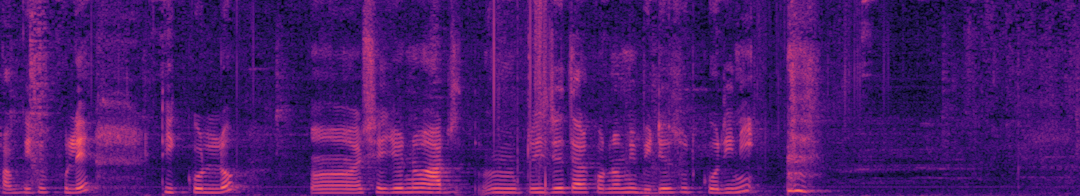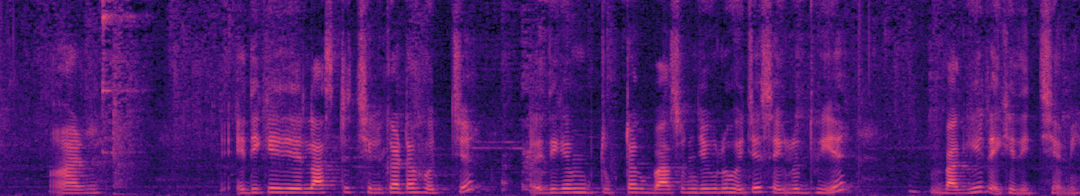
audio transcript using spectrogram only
সব কিছু খুলে ঠিক করল। সেই জন্য আর টুইজডেতে আর কোনো আমি ভিডিও শ্যুট করিনি। আর এদিকে লাস্টের ছিলকাটা হচ্ছে। আর এদিকে আমি টুকটাক বাসন যেগুলো হয়েছে সেগুলো ধুয়ে বাগিয়ে রেখে দিচ্ছি আমি।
